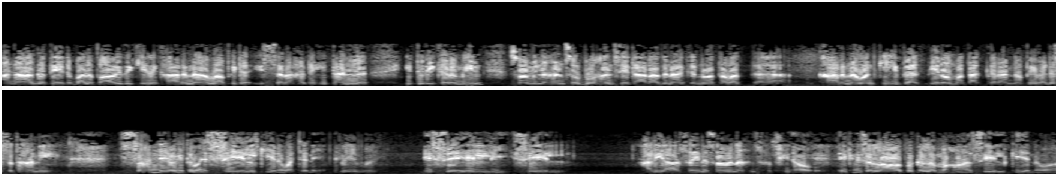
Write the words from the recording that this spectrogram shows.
අනාගතයට බලපාවේද කියන කාරණාව අපිට ඉස්සරහට හිතන්න ඉතිරි කරමින් ස්වාමීන් වහන්සේ ඔබ වහන්සේට ආරාධනා කරනවා තවත් කාරණාවන් කිහිපයක් තියෙනවා මතක් කරන්න අපේ වැඩසටහනේ. සාහනේ වගේ තමයි සේල් කියන වචනේ. එහෙමයි. S-A-L-E සේල්. හරි ආසයින ස්වාමීන් වහන්සේ. ඔව්. ඒක නිසා ලාභ කළ මහා සේල් කියනවා.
